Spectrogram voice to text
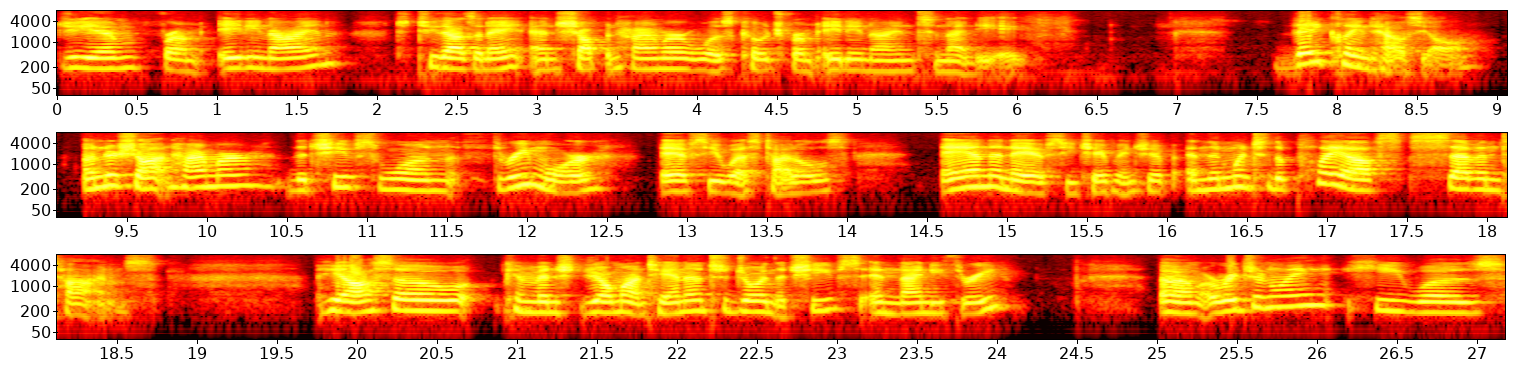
GM from 89 to 2008, and Schottenheimer was coach from 89 to 98. They cleaned house, y'all. Under Schottenheimer, the Chiefs won three more AFC West titles and an AFC championship, and then went to the playoffs seven times. He also convinced Joe Montana to join the Chiefs in 93. Um, originally, he was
